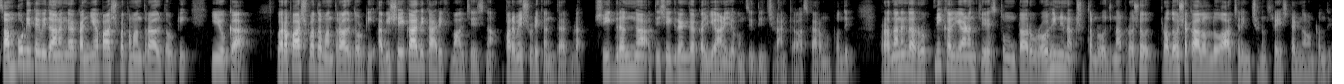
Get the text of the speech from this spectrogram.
సంపుటిత విధానంగా కన్యాపాశుపత మంత్రాలతోటి ఈ యొక్క వరపాశుపత మంత్రాలతోటి అభిషేకాది కార్యక్రమాలు చేసిన పరమేశ్వరుడికి అంతా కూడా శీఘ్రంగా అతి శీఘ్రంగా కళ్యాణ యోగం సిద్ధించడానికి ఆస్కారం ఉంటుంది. ప్రధానంగా రుక్ని కళ్యాణం చేస్తూ ఉంటారు. రోహిణి నక్షత్రం రోజున ప్రశో ప్రదోష కాలంలో ఆచరించడం శ్రేష్టంగా ఉంటుంది.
